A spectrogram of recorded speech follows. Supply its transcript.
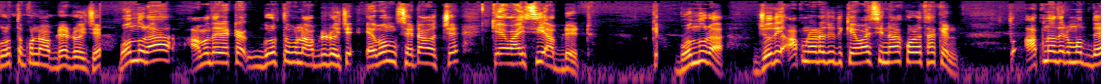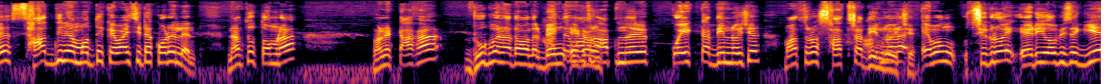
গুরুত্বপূর্ণ আপডেট রয়েছে। বন্ধুরা, আমাদের একটা গুরুত্বপূর্ণ আপডেট রয়েছে এবং সেটা হচ্ছে কেওয়াইসি আপডেট বন্ধুরা, যদি আপনারা যদি কেওয়াইসি না করে থাকেন, তো আপনাদের মধ্যে সাত দিনের মধ্যে কেওয়াইসিটা করেলেন না তো তোমরা মানে টাকা ঢুকবে না তোমাদের ব্যাংক অ্যাকাউন্ট আপনাদের কয়েকটা দিন রয়েছে মাত্র সাতটা দিন রয়েছে। এবং শীঘ্রই এডি অফিসে গিয়ে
